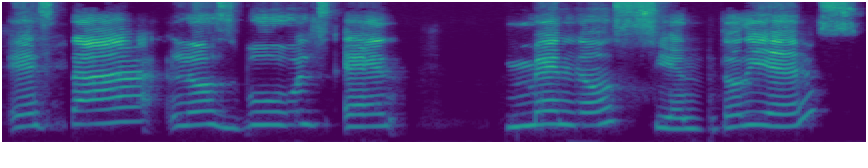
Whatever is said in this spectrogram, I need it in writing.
Está los Bulls en menos 110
